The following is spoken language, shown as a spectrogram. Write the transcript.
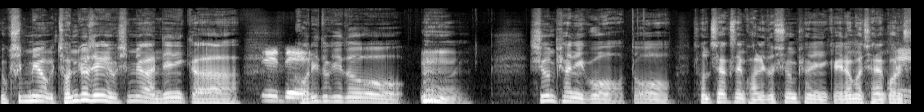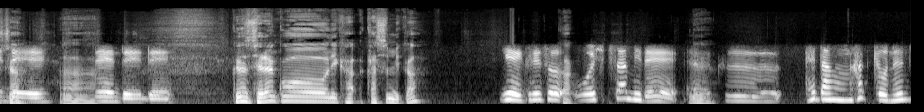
60명 전교생이 60명 안 되니까 네네. 거리두기도 쉬운 편이고 또 전체 학생 관리도 쉬운 편이니까 이런 건 재량권을 주자. 네네. 아, 네네네. 그래서 재량권이 가- 갔습니까? 예, 그래서 각- 5월 13일에 네. 그 해당 학교는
